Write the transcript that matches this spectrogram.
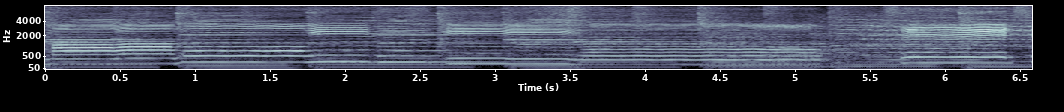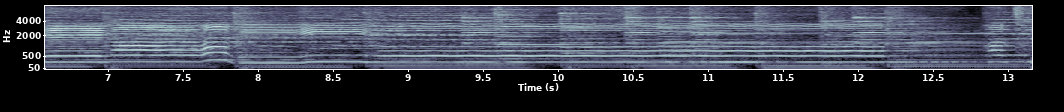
様の息吹よせせがりよ熱い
